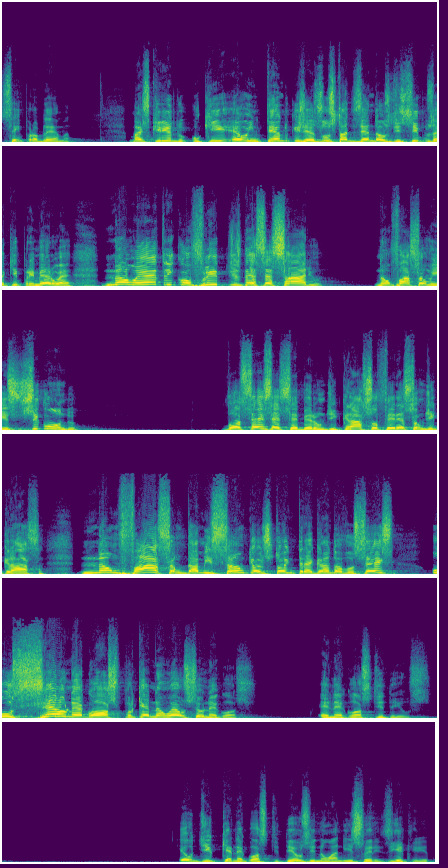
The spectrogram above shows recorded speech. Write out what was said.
sem problema. Mas, querido, o que eu entendo que Jesus está dizendo aos discípulos aqui, primeiro é: não entre em conflito desnecessário, não façam isso. Segundo, vocês receberam de graça, ofereçam de graça. Não façam da missão que eu estou entregando a vocês o seu negócio, porque não é o seu negócio, é negócio de Deus. Eu digo que é negócio de Deus e não há nisso heresia, querido,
